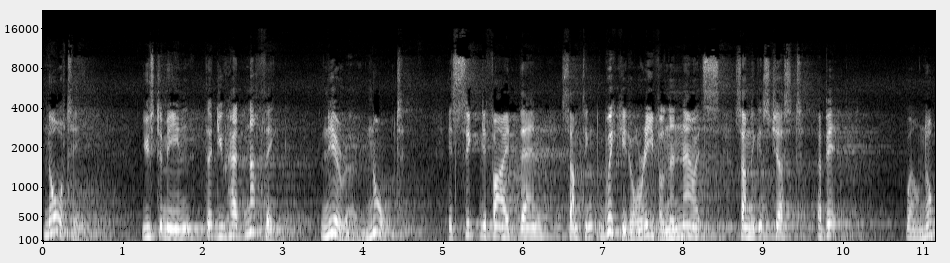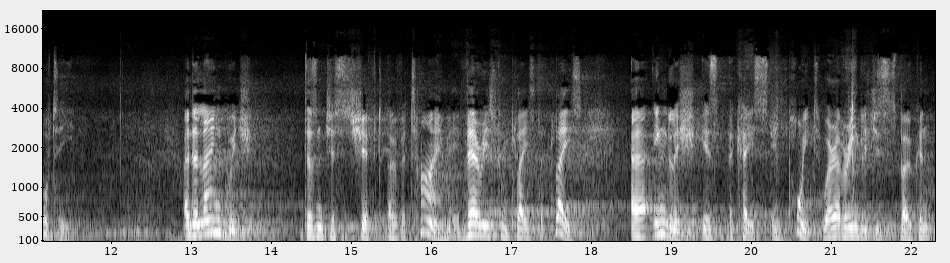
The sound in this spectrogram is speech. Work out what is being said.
Naughty used to mean that you had nothing, Nero, naught. It signified then something wicked or evil, and now it's something that's just a bit, well, naughty. And a language doesn't just shift over time, it varies from place to place. Uh, English is a case in point. Wherever English is spoken,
